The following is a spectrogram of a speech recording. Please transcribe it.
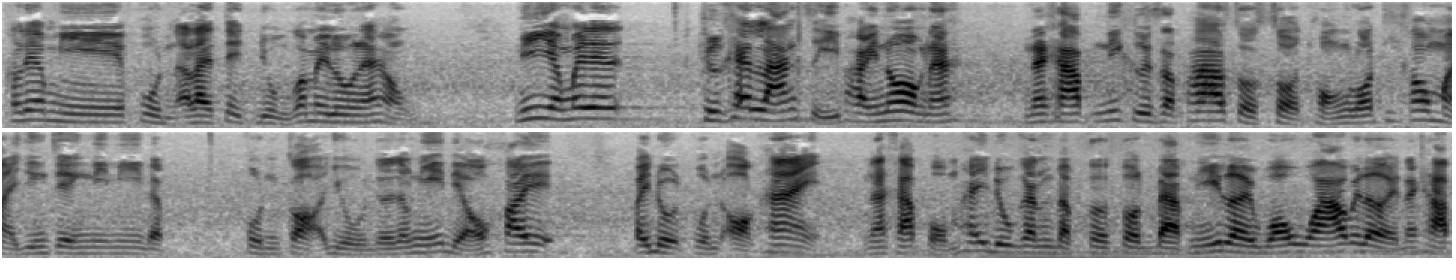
เขาเรียกมีฝุ่นอะไรติดอยู่ก็ไม่รู้นะของนี่ยังไม่ได้คือแค่ล้างสีภายนอกนะ นะครับนี่คือสภาพสดๆของรถที่เข้าใหม่จริงๆนี่มีแบบฝุ่นเกาะอยู่เดี๋ยวตรงนี้เดี๋ยวค่อยไปดูดฝุ่นออกให้นะครับผมให้ดูกันแบบสดๆแบบนี้เลยว้าวๆไปเลยนะครับ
